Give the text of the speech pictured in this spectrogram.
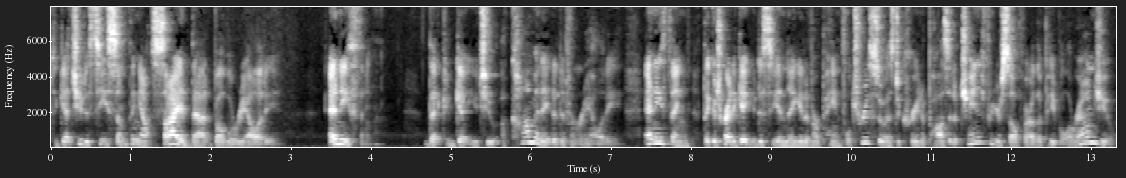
to get you to see something outside that bubble reality, anything that could get you to accommodate a different reality, anything that could try to get you to see a negative or painful truth so as to create a positive change for yourself or other people around you,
